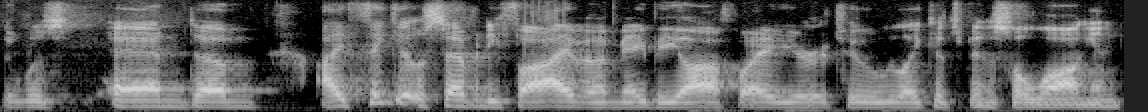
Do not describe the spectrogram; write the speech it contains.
It was, and um, I think it was 75. I may be off by a year or two, like it's been so long. And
